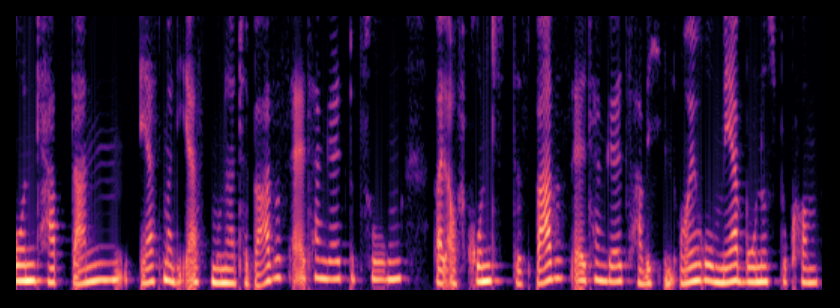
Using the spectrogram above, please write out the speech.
und habe dann erstmal die ersten Monate Basiselterngeld bezogen, weil aufgrund des Basiselterngelds habe ich in Euro mehr Bonus bekommen,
